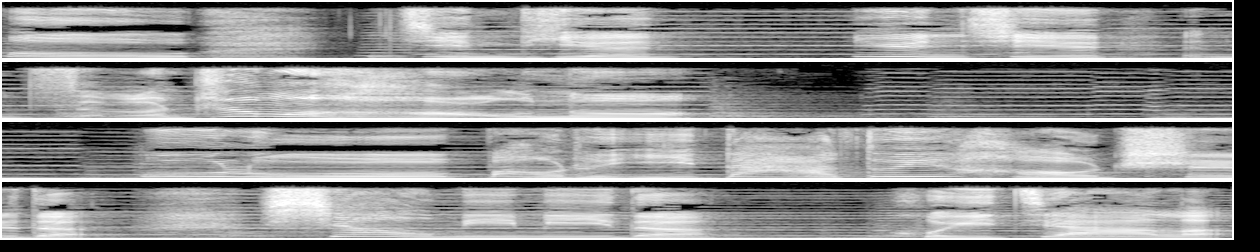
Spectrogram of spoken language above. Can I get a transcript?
哦，今天运气怎么这么好呢？乌鲁抱着一大堆好吃的，笑眯眯的回家了。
